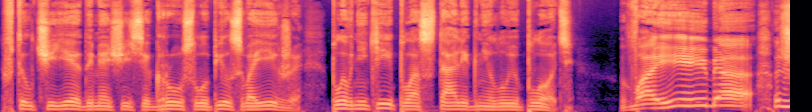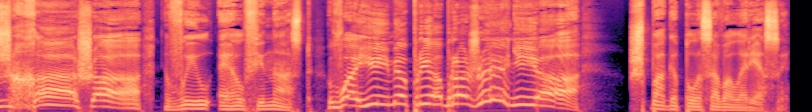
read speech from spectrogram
В толчее дымящийся груз лупил своих же. Плавники пластали гнилую плоть. «Во имя Джхаша!» — выл Элфинаст. «Во имя преображения!» Шпага полосовала рясы.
